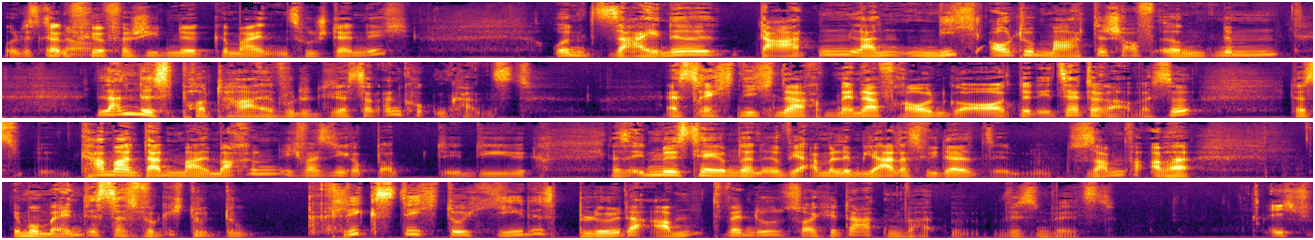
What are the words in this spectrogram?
und ist genau. dann für verschiedene Gemeinden zuständig. Und seine Daten landen nicht automatisch auf irgendeinem Landesportal, wo du dir das dann angucken kannst. Erst recht nicht nach Männer, Frauen geordnet etc. Weißt du? Das kann man dann mal machen. Ich weiß nicht, ob, ob die, die, das Innenministerium dann irgendwie einmal im Jahr das wieder zusammenfasst. Aber im Moment ist das wirklich, du, du klickst dich durch jedes blöde Amt, wenn du solche Daten wissen willst. Ich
